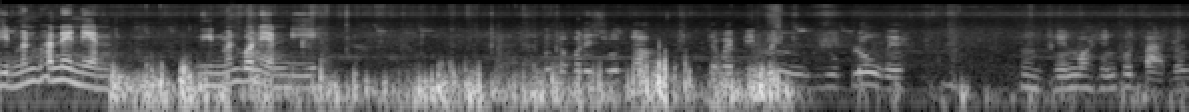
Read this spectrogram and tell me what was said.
ดินมันพันได้แน่นดินมันบ่แน่นดีมันก็ไม่ได้ชุดดอกแต่ว่าดินมันยุบลงไงอืมเห็นว่าเห็นฟุตบาทมัน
